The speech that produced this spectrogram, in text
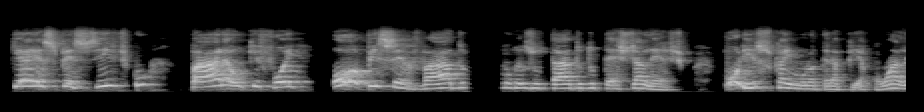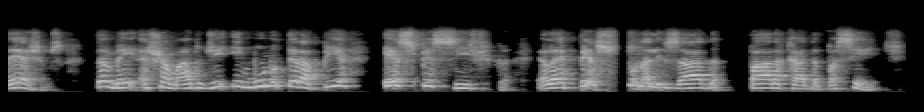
que é específico para o que foi observado no resultado do teste alérgico. Por isso que a imunoterapia com alérgenos também é chamado de imunoterapia específica. Ela é personalizada para cada paciente.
